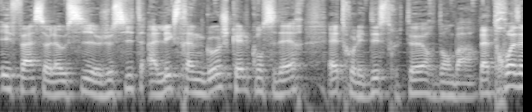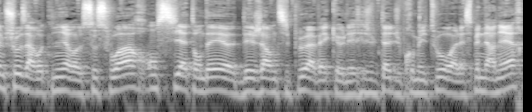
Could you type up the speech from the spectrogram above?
et face là aussi, je cite, à l'extrême gauche qu'elle considère être les destructeurs d'en bas. La troisième chose à retenir ce soir, on s'y attendait déjà un petit peu avec les résultats du premier tour la semaine dernière,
